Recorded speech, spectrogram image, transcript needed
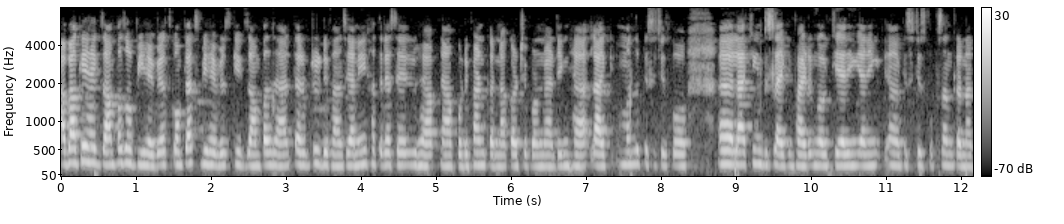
अब आगे है examples of behaviours complex behaviours की एग्जांपल्स हैं टेरिटरी डिफेंस यानी खतरे से जो है अपने आप को डिफेंड करना कर्चिप है लाइक मतलब किसी चीज़ को लाइकिंग डिसलाइकिंग फाइटिंग और केयरिंग यानी किसी चीज़ को पसंद करना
